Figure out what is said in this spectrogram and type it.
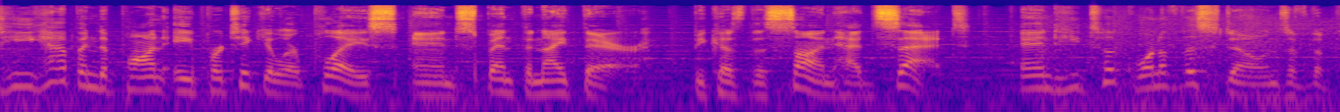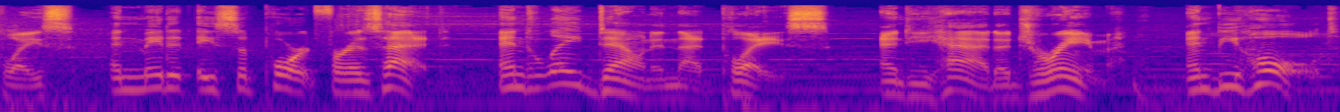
he happened upon a particular place and spent the night there, because the sun had set. And he took one of the stones of the place and made it a support for his head, and lay down in that place. And he had a dream. And behold,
